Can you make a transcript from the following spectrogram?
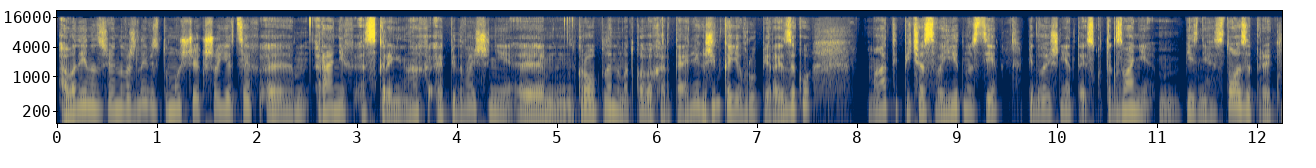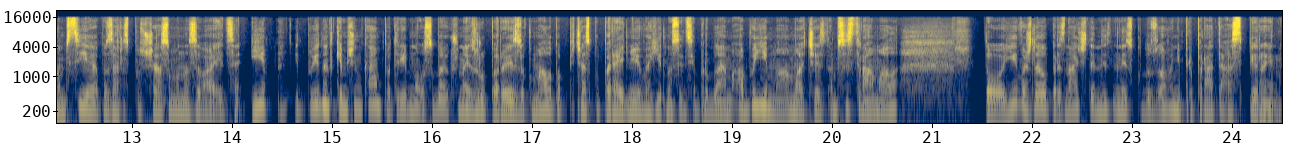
А вони надзвичайно важливі, тому що якщо є в цих е, ранніх скринінгах е, підвищені е, кровоплини маткових артеріях, жінка є в групі ризику мати під час вагітності підвищення тиску, так звані пізні гестози, прееклампсія, зараз по часому називається. І відповідно таким жінкам потрібно, особливо якщо вона із групи ризику, мала під час попередньої вагітності ці проблеми, або її мама чи там сестра мала, то їй важливо призначити низькодозовані препарати аспірин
